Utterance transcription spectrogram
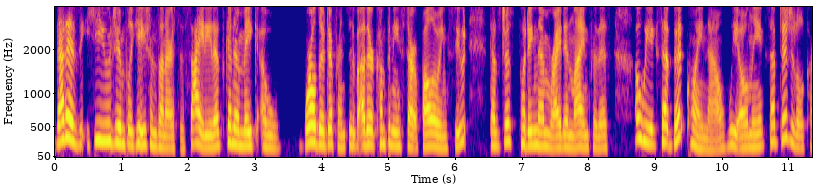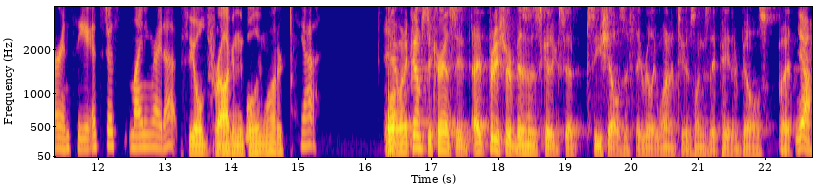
that has huge implications on our society. That's going to make a world of difference if other companies start following suit. That's just putting them right in line for this. Oh, we accept Bitcoin now. We only accept digital currency. It's just lining right up. It's the old frog mm. in the boiling water. Yeah. Yeah, when it comes to currency, I'm pretty sure businesses could accept seashells if they really wanted to, as long as they pay their bills. But Yeah.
